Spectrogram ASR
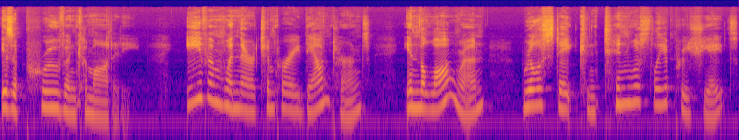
is a proven commodity. Even when there are temporary downturns, in the long run, real estate continuously appreciates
